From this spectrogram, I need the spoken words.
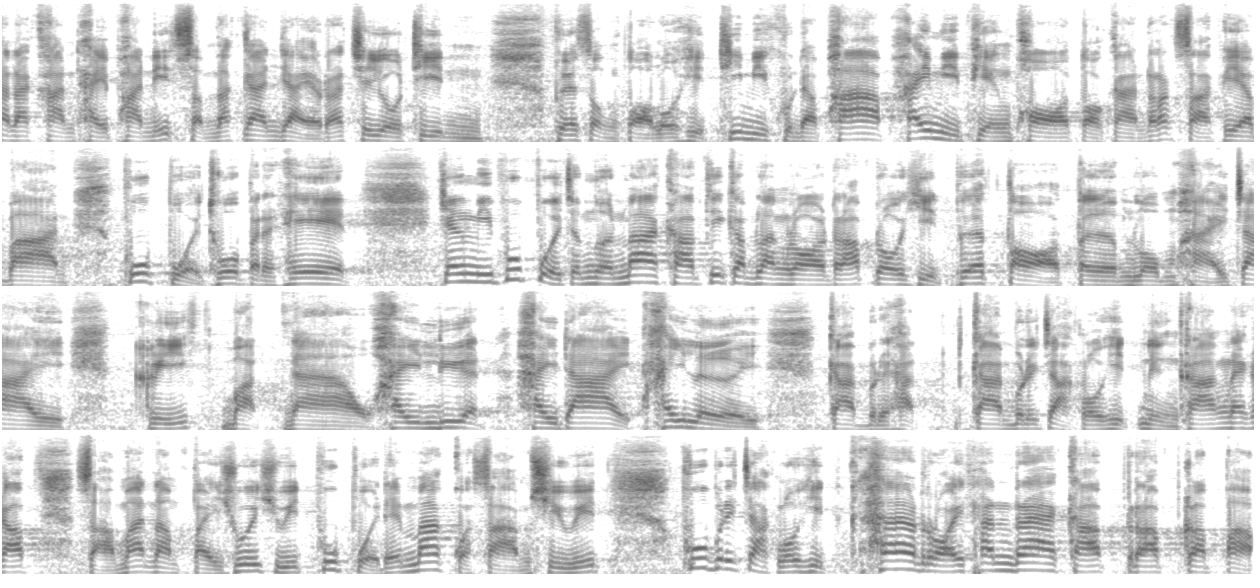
ธนาคารไทยพาณิชย์สำนักงานใหญ่รัชโยธิน เพื่อส่งต่อโลหิตที่มีคุณภาพให้มีเพียงพอต่อการรักษาพยาบาล ผู้ป่วยทั่วประเทศ ยังมีผู้ป่วยจำนวนมากครับที่กำลังรอรับโลหิตเพื่อต่อเติมลมหายใจกรีฟบัตนาว ให้เลือดให้ได้ให้เลย การบริหารการบริจาคโลหิตหนึ่งครั้งนะครับ สามารถนำไปช่วยชีวิตผู้ป่วยได้มากกว่า 3 ชีวิต ผู้บริจาคโลหิต 500 ท่านแรกครับรับกระเป๋า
